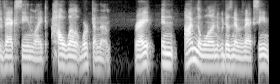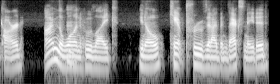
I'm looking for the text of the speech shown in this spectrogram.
the vaccine, like, how well it worked on them. Right. And I'm the one who doesn't have a vaccine card. I'm the mm. one who, like, you know, can't prove that I've been vaccinated.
